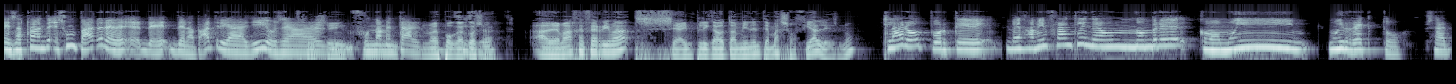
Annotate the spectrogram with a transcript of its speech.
Exactamente, es un padre de, la patria allí, o sea, fundamental. No es poca cosa. Además, jefe Rima se ha implicado también en temas sociales, ¿no? Claro, porque Benjamin Franklin era un hombre como muy, muy recto. O sea,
